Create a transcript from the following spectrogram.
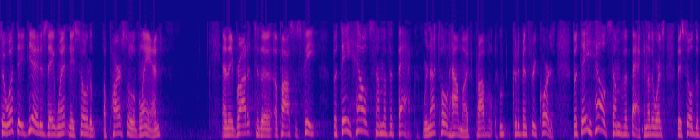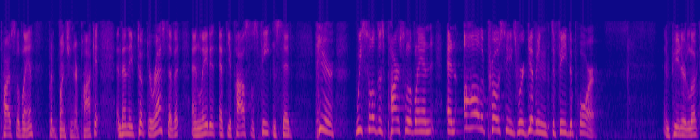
So what they did is they went and they sold a, a parcel of land and they brought it to the apostles' feet, but they held some of it back. We're not told how much, probably who could have been three quarters, but they held some of it back. In other words, they sold the parcel of land, put a bunch in their pocket, and then they took the rest of it and laid it at the apostles' feet and said, "Here, we sold this parcel of land, and all the proceeds were given to feed the poor." And Peter looked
